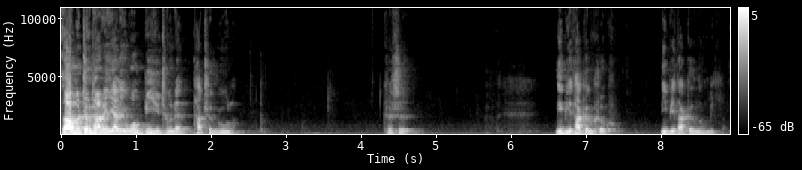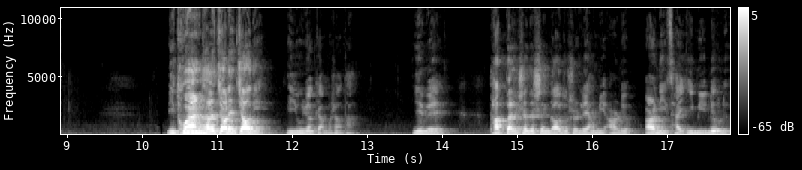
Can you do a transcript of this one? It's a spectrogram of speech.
在我们正常人眼里，我们必须承认他成功了。可是，你比他更刻苦，你比他更努力。你同样是他的教练教你，你永远赶不上他，因为他本身的身高就是两米二六，而你才一米六六。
